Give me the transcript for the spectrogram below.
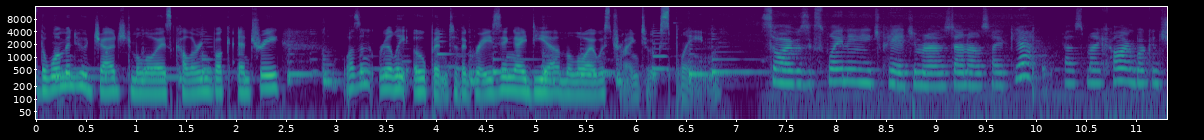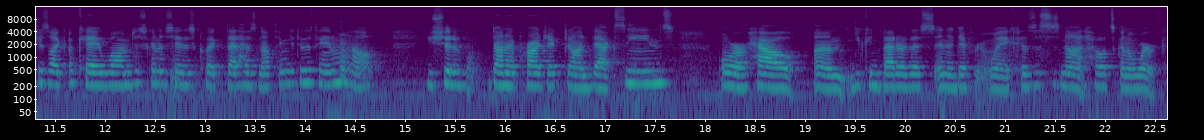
the woman who judged Maloi's coloring book entry wasn't really open to the grazing idea Maloi was trying to explain. So I was explaining each page, and when I was done, I was like, "Yeah, that's my coloring book." And she's like, "Okay, well, I'm just gonna say this quick. That has nothing to do with animal health. you should have done a project on vaccines or how um, you can better this in a different way because this is not how it's going to work.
